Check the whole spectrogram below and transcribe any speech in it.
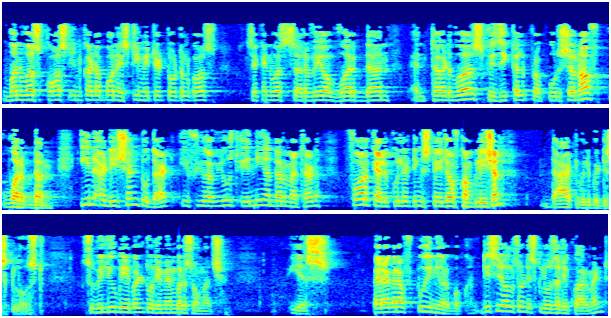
One was cost incurred upon estimated total cost. Second was survey of work done. And third was physical proportion of work done. In addition to that, if you have used any other method for calculating stage of completion, that will be disclosed. So will you be able to remember so much? Yes. Paragraph 2 in your book. This is also disclosure requirement.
